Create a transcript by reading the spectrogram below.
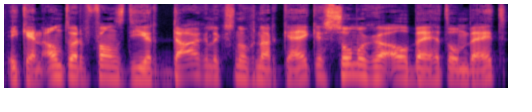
Ik ken Antwerp-fans die er dagelijks nog naar kijken, sommigen al bij het ontbijt.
